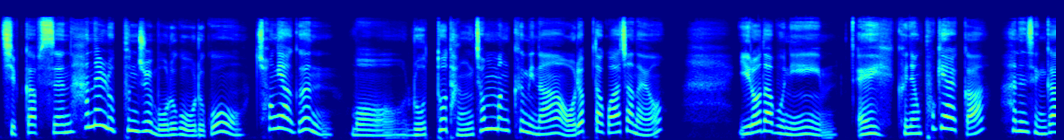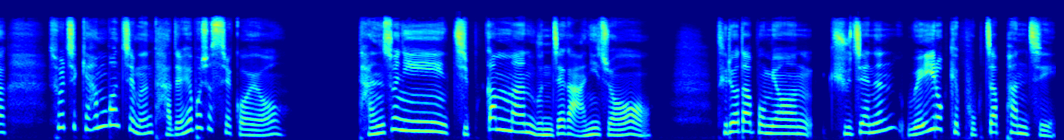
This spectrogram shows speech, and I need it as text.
집값은 하늘 높은 줄 모르고 오르고 청약은 뭐 로또 당첨만큼이나 어렵다고 하잖아요. 이러다 보니 에이 그냥 포기할까 하는 생각 솔직히 한 번쯤은 다들 해보셨을 거예요. 단순히 집값만 문제가 아니죠. 들여다보면 규제는 왜 이렇게 복잡한지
